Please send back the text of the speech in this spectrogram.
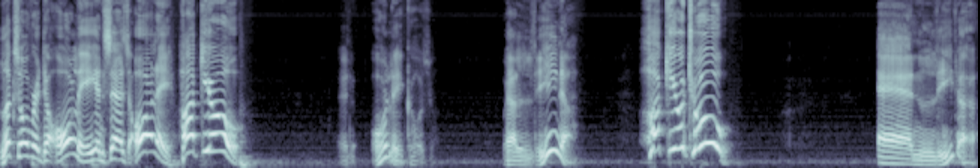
looks over to Ole and says, "Oli, huck you." Ole goes, Well, Lena, huck you too. And Lena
